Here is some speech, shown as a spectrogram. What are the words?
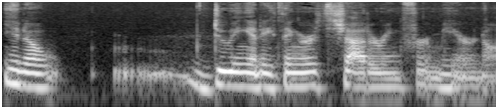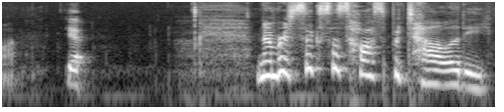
you know, doing anything earth shattering for me or not. Yep. Number six is hospitality.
